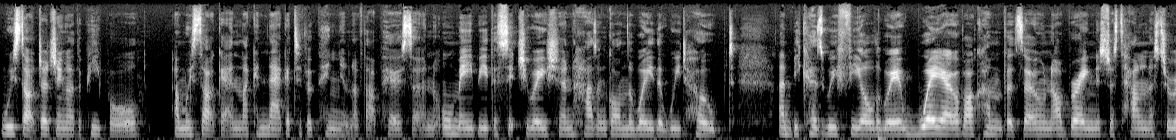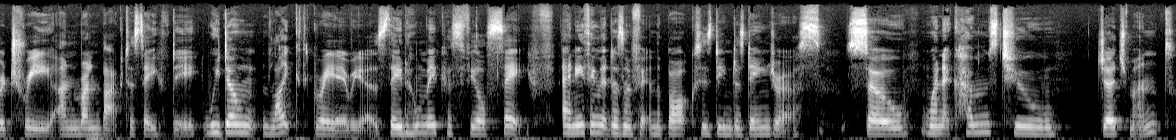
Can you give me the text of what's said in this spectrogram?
we start judging other people and we start getting like a negative opinion of that person or maybe the situation hasn't gone the way that we'd hoped and because we feel that we're way out of our comfort zone, our brain is just telling us to retreat and run back to safety. We don't like the grey areas, they don't make us feel safe. Anything that doesn't fit in the box is deemed as dangerous. So when it comes to judgment,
